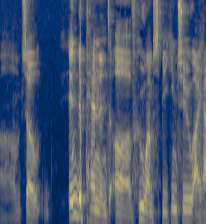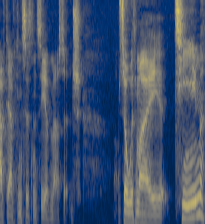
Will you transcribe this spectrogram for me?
Um, so, independent of who I'm speaking to, I have to have consistency of message. So, with my team,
